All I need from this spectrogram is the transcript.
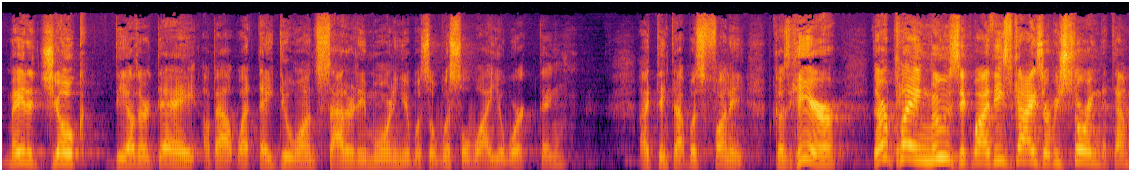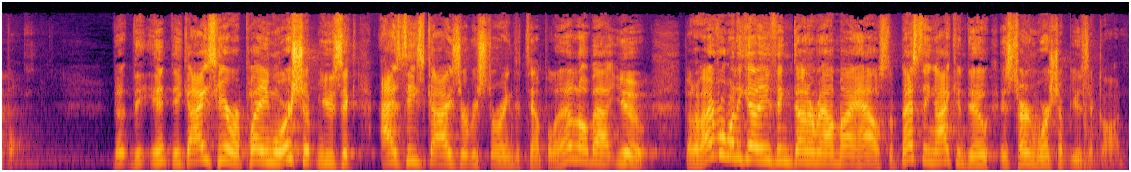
made a joke the other day about what they do on Saturday morning. It was a whistle while you work thing. I think that was funny because here they're playing music while these guys are restoring the temple. The, the, the guys here are playing worship music as these guys are restoring the temple. And I don't know about you, but if I ever want to get anything done around my house, the best thing I can do is turn worship music on.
